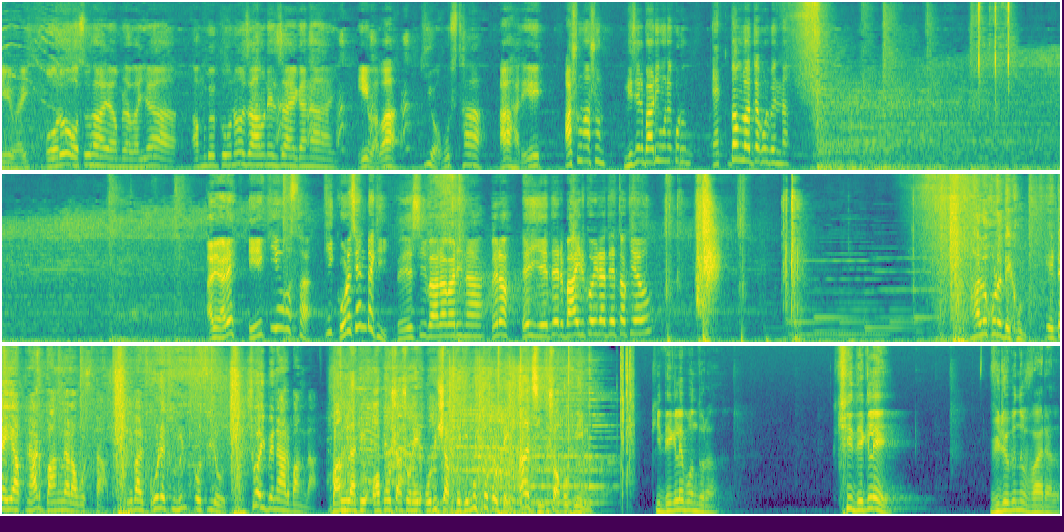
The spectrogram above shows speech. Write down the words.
কে ভাই? বড় অসহায় আমরা ভাইয়া। আমাকে কোনো যাওনের জায়গা নাই। এ বাবা কি অবস্থা? আহারে আসুন আসুন নিজের বাড়ি মনে করুন। একদম লজ্জা করবেন না। আরে আরে এ কি অবস্থা? কি করেছেনটা কি? বেশি বাড়াবাড়ি না। বেরো এই এদের বাইর কইরা দে তো কেউ। ভালো করে দেখুন এটাই আপনার বাংলার অবস্থা। এবার গড়ে তুলুন প্রতিরোধ। সইবে না আর বাংলা। বাংলাকে অপশাসনের অভিশাপ থেকে মুক্ত করতে আজই শপথ নিন। কি দেখলে বন্ধুরা? কি দেখলে? ভিডিও কিন্তু ভাইরাল।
